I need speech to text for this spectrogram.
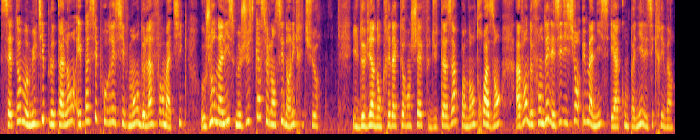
Cet homme aux multiples talents est passé progressivement de l'informatique au journalisme jusqu'à se lancer dans l'écriture. Il devient donc rédacteur en chef du Tazar pendant trois ans avant de fonder les éditions Humanis et accompagner les écrivains.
